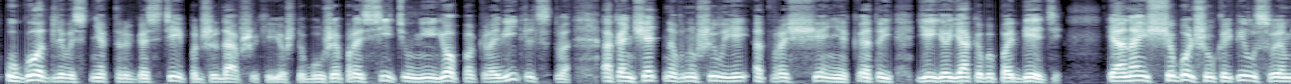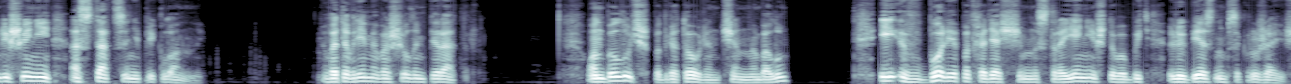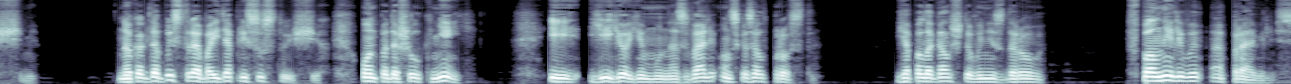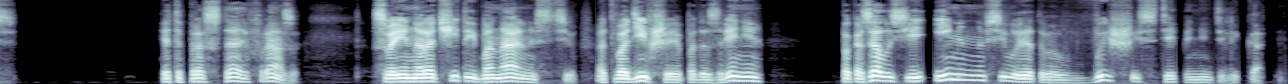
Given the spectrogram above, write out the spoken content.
угодливость некоторых гостей, поджидавших ее, чтобы уже просить у нее покровительства, окончательно внушила ей отвращение к этой ее якобы победе, и она еще больше укрепила в своем решении остаться непреклонной. В это время вошел император. Он был лучше подготовлен, чем на балу, и в более подходящем настроении, чтобы быть любезным с окружающими. Но когда быстро обойдя присутствующих, он подошел к ней, и ее ему назвали, он сказал просто: "Я полагал, что вы нездоровы. Вполне ли вы оправились?" Это простая фраза, своей нарочитой банальностью отводившая подозрение, показалось ей именно в силу этого в высшей степени деликатной.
